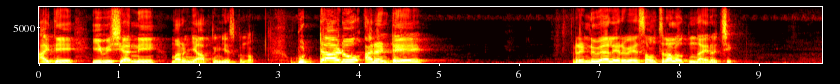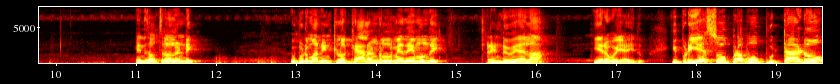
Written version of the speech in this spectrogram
అయితే ఈ విషయాన్ని మనం జ్ఞాపకం చేసుకుందాం. పుట్టాడు అని అంటే రెండు వేల ఇరవై సంవత్సరాలు అవుతుంది ఆయన వచ్చి. ఎన్ని సంవత్సరాలండి? ఇప్పుడు మన ఇంట్లో క్యాలెండర్ల మీద ఏముంది? రెండు వేల ఇరవై ఐదు. ఇప్పుడు యేసు ప్రభు పుట్టాడు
